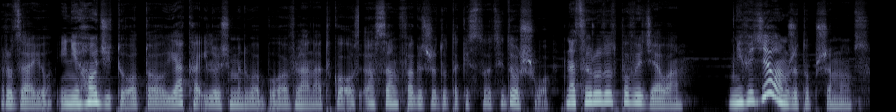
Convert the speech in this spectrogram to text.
rodzaju. I nie chodzi tu o to, jaka ilość mydła była wlana, tylko o, o sam fakt, że do takiej sytuacji doszło. Na co Ruth odpowiedziała: Nie wiedziałam, że to przemoc.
